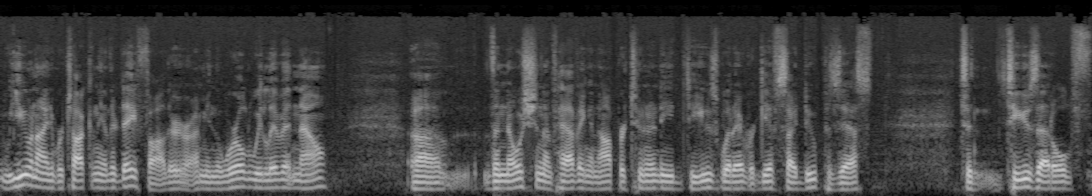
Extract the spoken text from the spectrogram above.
you and I were talking the other day, Father. I mean, the world we live in now, uh, the notion of having an opportunity to use whatever gifts I do possess. To, to use that old f-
